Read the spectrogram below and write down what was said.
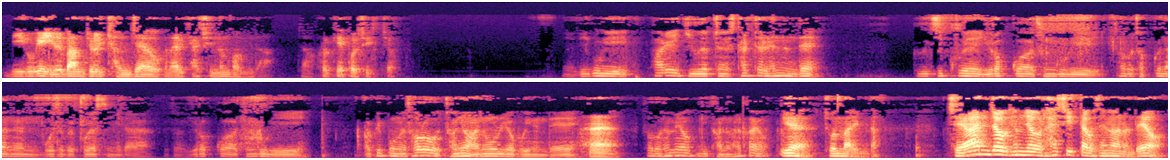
미국의 일방주를 견제하거나 이렇게 할 수 있는 겁니다. 자, 그렇게 볼 수 있죠. 네, 미국이 파리 기후협정에서 탈퇴를 했는데 그 직후에 유럽과 중국이 서로 접근하는 모습을 보였습니다. 유럽과 중국이 얼핏 보면 서로 전혀 안 어울려 보이는데 네. 서로 협력이 가능할까요? 예, 좋은 말입니다. 제한적 협력을 할 수 있다고 생각하는데요.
